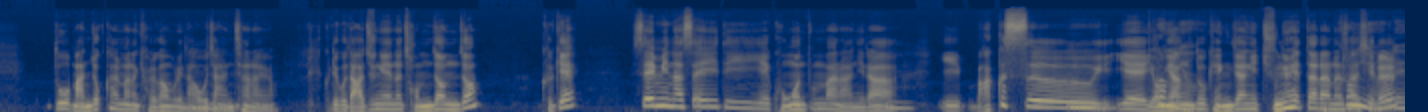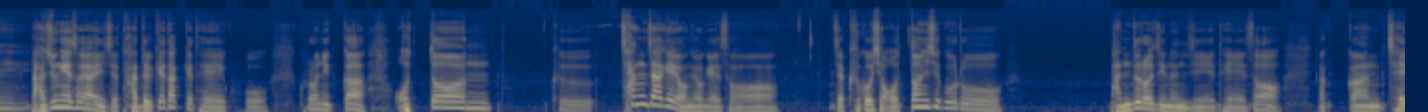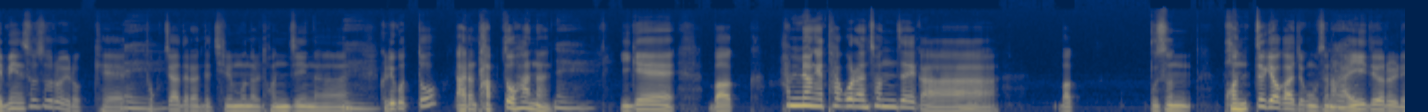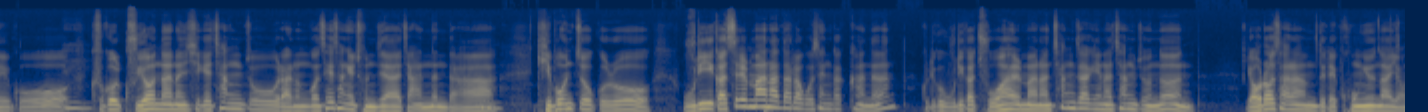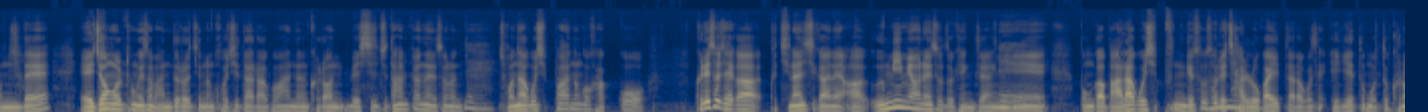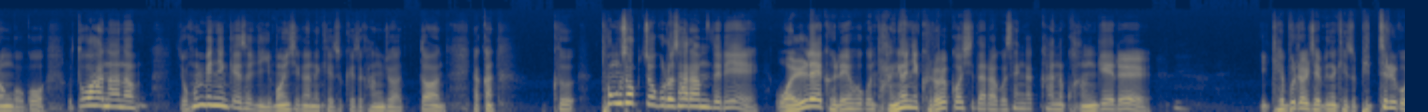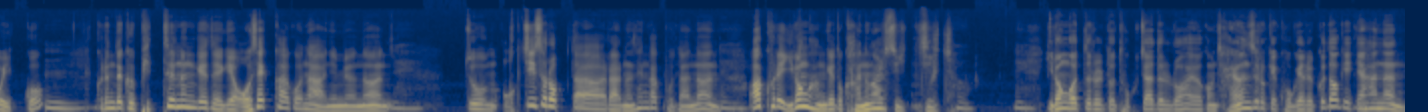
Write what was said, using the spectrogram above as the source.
만족할 만한 결과물이 나오지 음. 않잖아요. 그리고 나중에는 점점점 그게 쌤이나 세이디의 공헌뿐만 아니라 음. 이 마크스의 음. 영향도 굉장히 중요했다라는 그럼요. 사실을 네. 나중에서야 이제 다들 깨닫게 되고 그러니까 어떤 그 창작의 영역에서 이제 그것이 어떤 식으로 만들어지는지에 대해서 약간 재빈 스스로 이렇게 네. 독자들한테 질문을 던지는 네. 그리고 또 나름 답도 하는 네. 이게 막 한 명의 탁월한 천재가 막 무슨 번뜩여가지고 무슨 네. 아이디어를 내고 네. 그걸 구현하는 식의 창조라는 건 세상에 존재하지 않는다. 음. 기본적으로 우리가 쓸만하다라고 생각하는 그리고 우리가 좋아할 만한 창작이나 창조는 여러 사람들의 공유나 연대, 애정을 통해서 만들어지는 것이다라고 하는 그런 메시지도 한편에서는 네. 전하고 싶어 하는 것 같고 그래서 제가 그 지난 시간에 아, 의미 면에서도 굉장히 네. 뭔가 말하고 싶은 게 소설에 잘 음. 녹아 있다라고 세- 얘기했던 것도 그런 거고 또 하나는 혼비님께서 이제 이번 시간에 계속해서 강조했던 약간 그 통속적으로 사람들이 원래 그래 혹은 당연히 그럴 것이다라고 생각하는 관계를 음. 이 개불열 제비는 계속 비틀고 있고 음. 그런데 그 비트는 게 되게 어색하거나 아니면은 네. 좀 억지스럽다라는 생각보다는 네. 아 그래 이런 관계도 가능할 수 있지. 네. 이런 것들을 또 독자들로 하여금 자연스럽게 고개를 끄덕이게 네. 하는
